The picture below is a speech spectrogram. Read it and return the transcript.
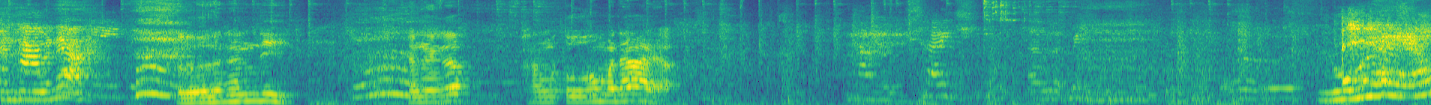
กันดีวะเนี่ย เออ นั่นดิยังไงก็พังประตูเข้ามาได้อะ รู้แล้ว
